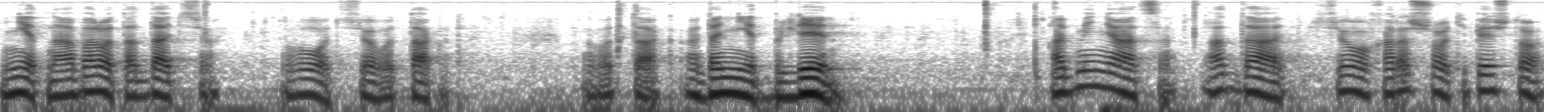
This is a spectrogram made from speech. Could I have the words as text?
Нет, наоборот, отдать все. Вот, все, вот так вот. Вот так. Да нет, блин. Обменяться. Отдать. Все, хорошо. Теперь что?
